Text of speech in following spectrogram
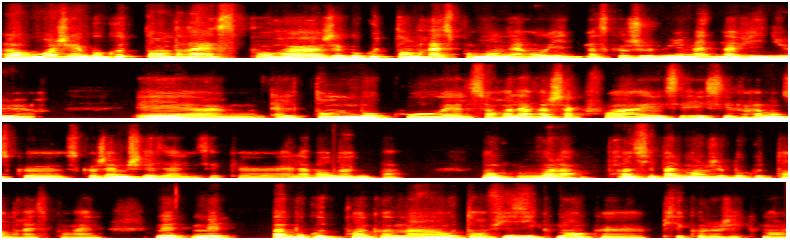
Alors moi, j'ai beaucoup de tendresse pour euh, j'ai beaucoup de tendresse pour mon héroïne parce que je lui mène la vie dure et euh, elle tombe beaucoup et elle se relève à chaque fois et c'est vraiment ce que ce que j'aime chez elle, c'est qu'elle abandonne pas. Donc voilà, principalement, j'ai beaucoup de tendresse pour elle, mais, mais pas beaucoup de points communs, autant physiquement que psychologiquement.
